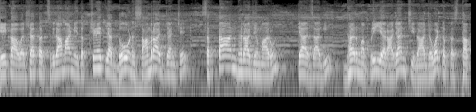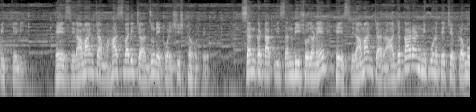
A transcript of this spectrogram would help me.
एका वर्षातच श्रीरामांनी दक्षिणेतल्या दोन साम्राज्यांचे सत्तांध राजे मारून त्या जागी धर्मप्रिय राजांची राजवट प्रस्थापित केली. हे श्रीरामांच्या महास्वारीचे अजून एक वैशिष्ट्य होते. संकटातली संधी शोधणे हे श्रीरामांच्या राजकारण निपुणतेचे प्रमुख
